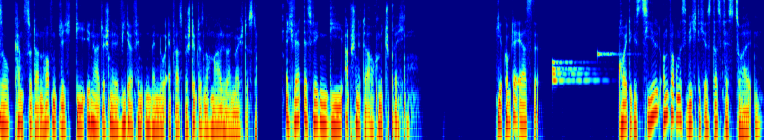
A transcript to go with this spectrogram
So kannst du dann hoffentlich die Inhalte schnell wiederfinden, wenn du etwas Bestimmtes nochmal hören möchtest. Ich werde deswegen die Abschnitte auch mitsprechen. Hier kommt der erste. Heutiges Ziel und warum es wichtig ist, das festzuhalten.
